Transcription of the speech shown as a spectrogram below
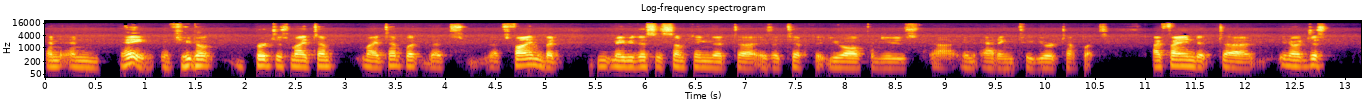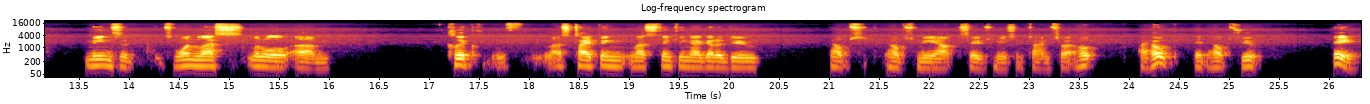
And, and hey, if you don't purchase my temp my template, that's that's fine. But maybe this is something that uh, is a tip that you all can use uh, in adding to your templates. I find it, uh, you know, it just means that it's one less little um, click, less typing, less thinking I got to do helps helps me out, saves me some time. So I hope I hope it helps you. Hey,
